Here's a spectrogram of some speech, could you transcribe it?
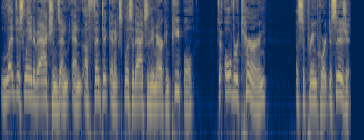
legislative actions and, and authentic and explicit acts of the American people to overturn a Supreme Court decision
